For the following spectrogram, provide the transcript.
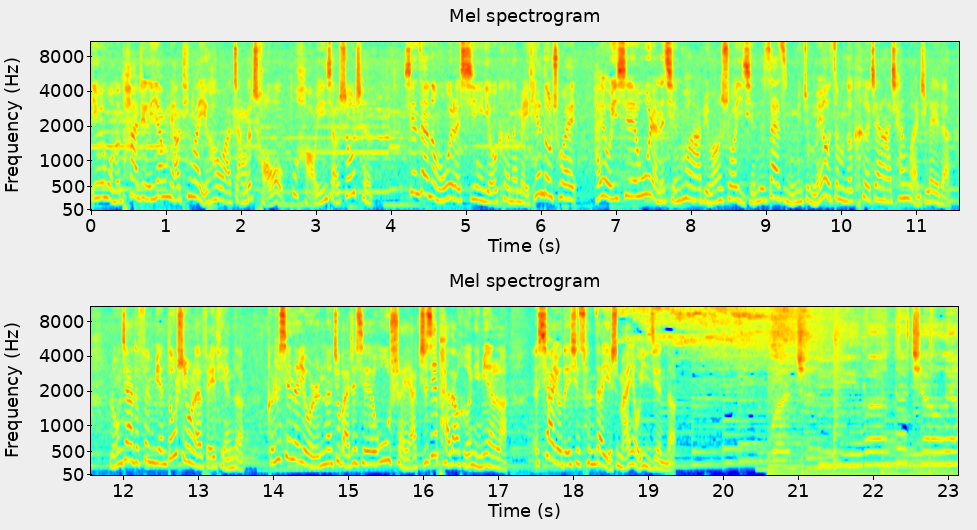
因为我们怕这个秧苗听了以后啊，长得丑不好，影响收成。现在呢，我们为了吸引游客呢，每天都吹。还有一些污染的情况啊，比方说以前的寨子里面就没有这么多客栈啊、餐馆之类的，农家的粪便都是用来肥田的。可是现在有人呢，就把这些污水啊直接排到河里面了，下游的一些村寨也是蛮有意见的。完成一弯的桥梁，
